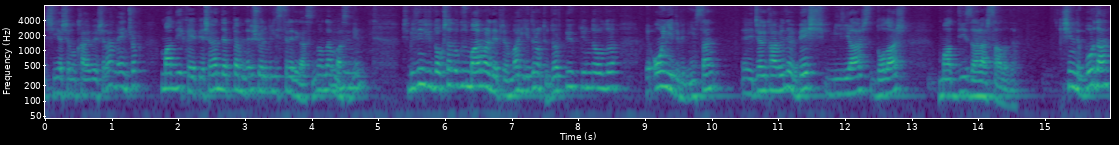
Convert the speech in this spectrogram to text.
şey yaşamı kaybı yaşanan ve en çok maddi kayıp yaşanan depremleri şöyle bir listeledik aslında. Ondan Hı hı. bahsedeyim. Şimdi bildiğiniz gibi 99 Marmara depremi var. 7.4 büyüklüğünde oldu. E, 17 bin insan e, canı kaybedildi ve 5 milyar dolar maddi zarar sağladı. Şimdi buradan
